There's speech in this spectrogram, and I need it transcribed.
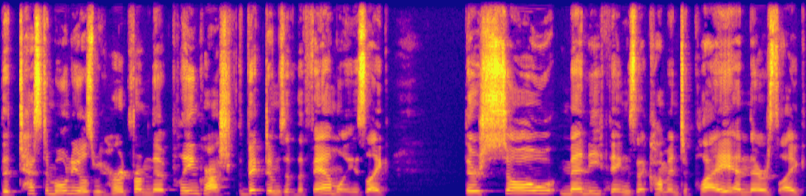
the testimonials we heard from the plane crash victims of the families. Like, there's so many things that come into play, and there's like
